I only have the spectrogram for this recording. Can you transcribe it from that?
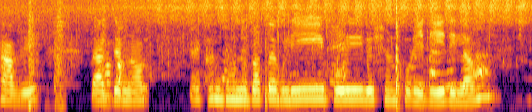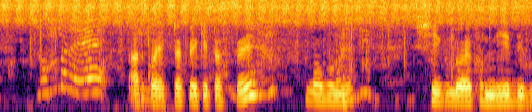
খাবে, তার জন্য এখন ধনে পাতাগুলি পরিবেশন করে দিয়ে দিলাম। আর কয়েকটা প্যাকেট আছে লবণের, সেগুলো এখন দিয়ে দেব।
